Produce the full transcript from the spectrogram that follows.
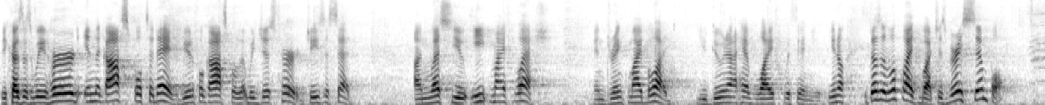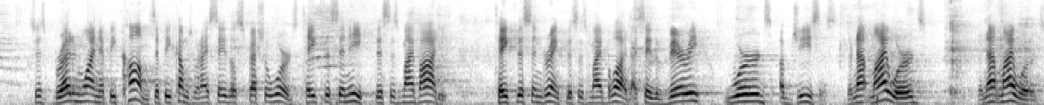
Because as we heard in the gospel today, the beautiful gospel that we just heard, Jesus said, Unless you eat my flesh and drink my blood, you do not have life within you. You know, it doesn't look like much. It's very simple. Just bread and wine. It becomes, it becomes, when I say those special words, take this and eat, this is my body. Take this and drink. This is my blood. I say the very words of Jesus. They're not my words. They're not my words.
